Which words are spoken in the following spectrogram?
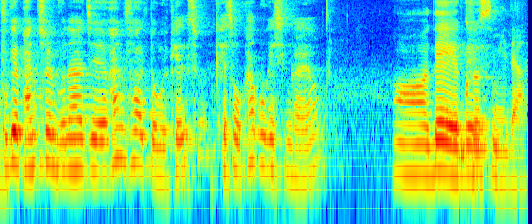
국외 반출 문화재 환수 활동을 계속, 계속 하고 계신가요? 어, 네, 그렇습니다.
